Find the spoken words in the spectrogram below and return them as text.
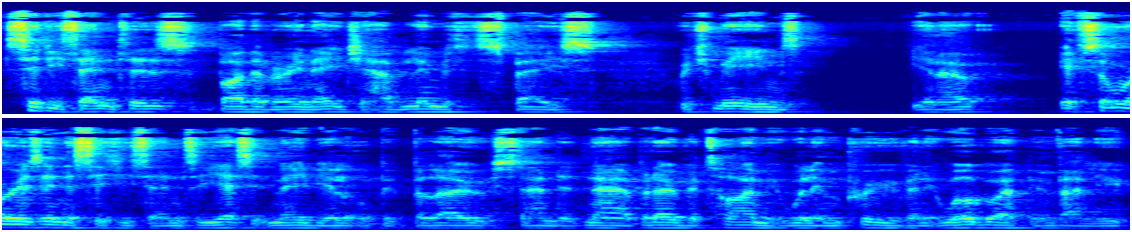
City centres, by their very nature, have limited space, which means, you know, if somewhere is in a city centre, yes, it may be a little bit below standard now, but over time it will improve and it will go up in value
